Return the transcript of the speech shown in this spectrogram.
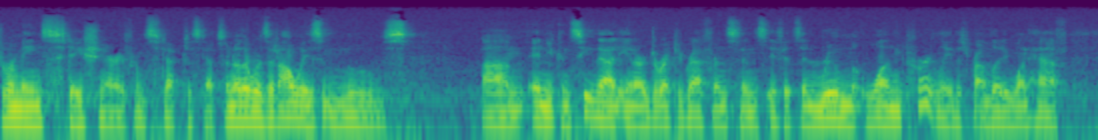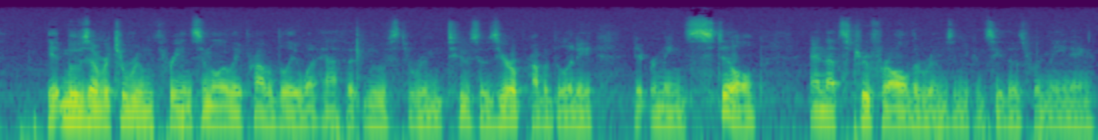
to remain stationary from step to step. So in other words, it always moves um, and you can see that in our directed graph, for instance, if it's in room one currently, there's probability one half it moves over to room three, and similarly, probably one half it moves to room two, so zero probability, it remains still, and that's true for all the rooms, and you can see those remaining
